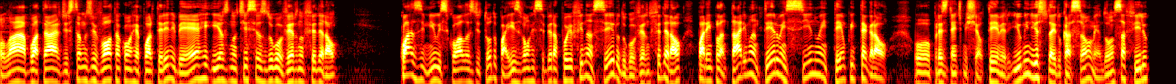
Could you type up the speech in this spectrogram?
Olá, boa tarde. Estamos de volta com o repórter NBR e as notícias do governo federal. Quase mil escolas de todo o país vão receber apoio financeiro do governo federal para implantar e manter o ensino em tempo integral. O presidente Michel Temer e o ministro da Educação, Mendonça Filho,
